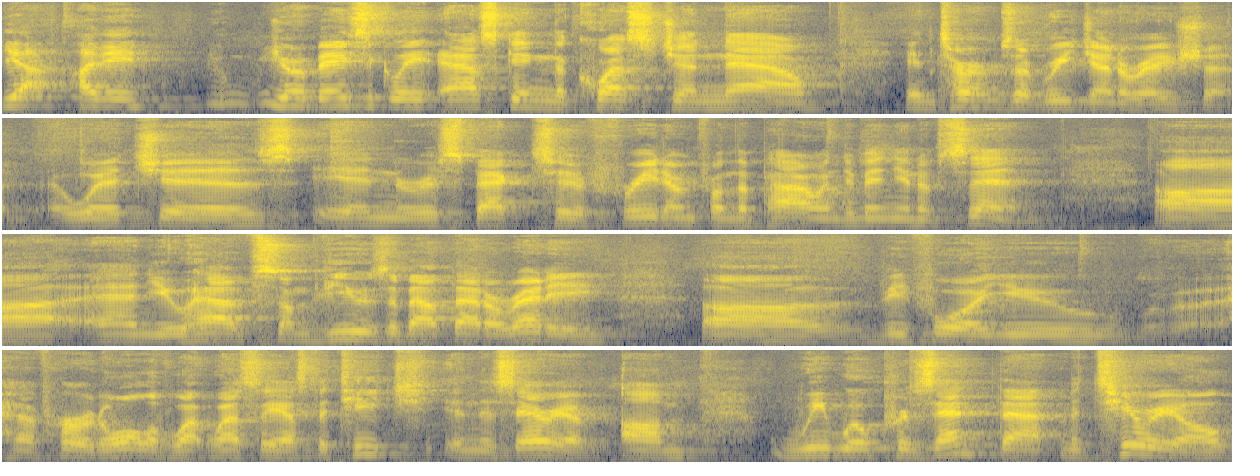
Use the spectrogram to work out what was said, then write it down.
Yeah, I mean, you're basically asking the question now in terms of regeneration, which is in respect to freedom from the power and dominion of sin. Uh, and you have some views about that already uh, before you have heard all of what Wesley has to teach in this area. Um, we will present that material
